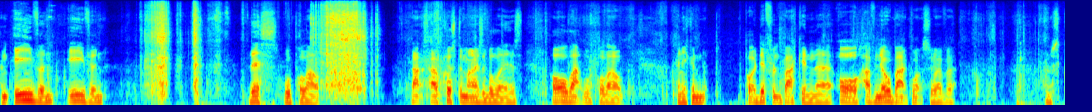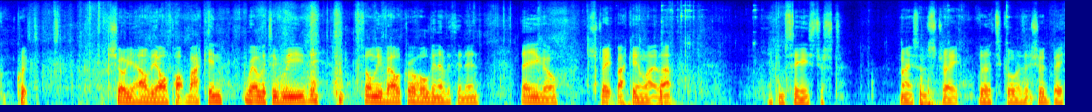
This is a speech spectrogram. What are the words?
And even, even, this will pull out. That's how customizable it is. All that will pull out and you can put a different back in there or have no back whatsoever. I'll just quick show you how they all pop back in relatively easy. It's only velcro holding everything in. There you go, straight back in like that. You can see it's just nice and straight, vertical as it should be.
